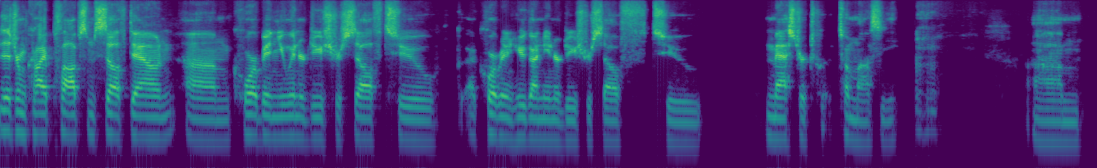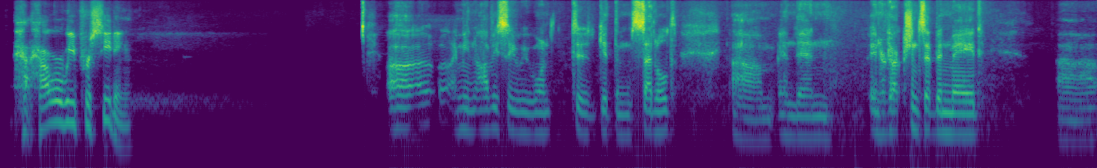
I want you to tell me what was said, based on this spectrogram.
Zedram Kai plops himself down. Um, Corbin, you introduce yourself to uh, Corbin and Hugon. You introduce yourself to Master T- Tomasi. Mhm. Um, h- how are we proceeding? Uh, I mean, obviously, we want to get them settled, um, and then introductions have been made, uh,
